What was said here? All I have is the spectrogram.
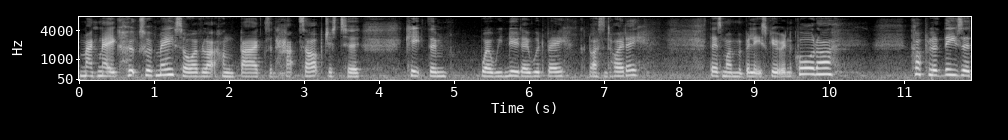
magnetic hooks with me. So I've like hung bags and hats up just to keep them where we knew they would be. Nice and tidy. There's my mobility scooter in the corner. Couple of, these are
